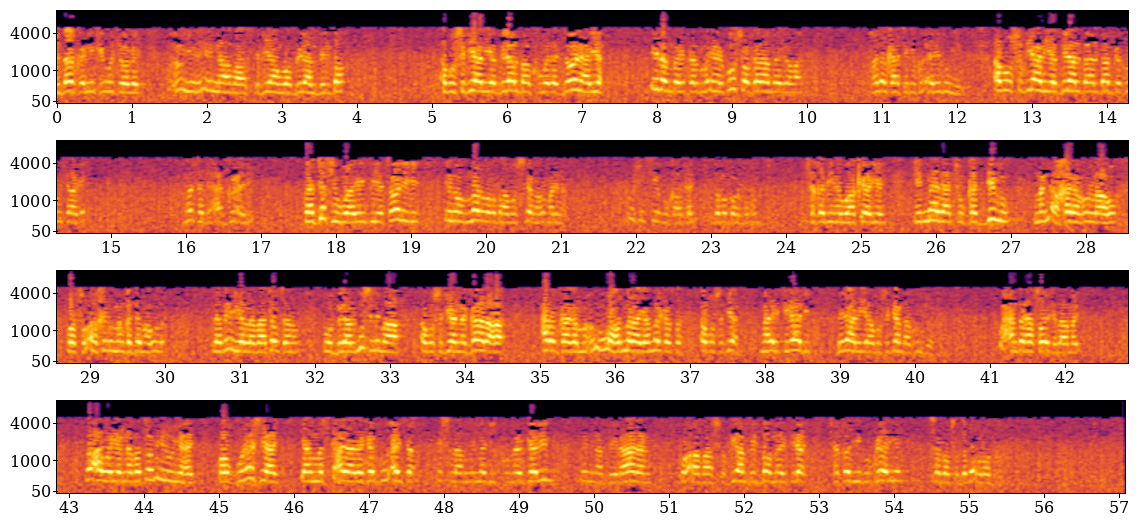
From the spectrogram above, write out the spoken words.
الباب كان يكي وجوغي عمير إن أبا سفيان وبلال بالباب أبو سفيان يا بلال باكو ودى الدون إذا بيت المئنة كوسو قرام بيت المئنة هذا الكاتب يقول أريدوني أبو سفيان يبلال بالباب كقول شاكي مرتدع قعلي فجفي وايه بيتوني إنه مر وغبا أبو سفيان هرمرنا وش يسير مقاتل؟ دبقور بقول. شقدين واكاريا لماذا تقدم من أخره الله وتؤخر من قدمه الله؟ لذي الله ما تلتنه وبلال مسلمة أبو سفيان قالها عرب كاغا هو هرمرا يا مركز أبو سفيان. ما اعتراضي بلالي يا أبو سفيان ما كنتو وحن درها صوى إسلامي وحاوة ينفتهم إنو يهي. وقراش يهي. يعني يهي مسكح لك أيضا. إسلام لمديكم القليم إن بلالا وأبا صفيان بالبام إفراد شقدي بكاريا سبا صدب أولادها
